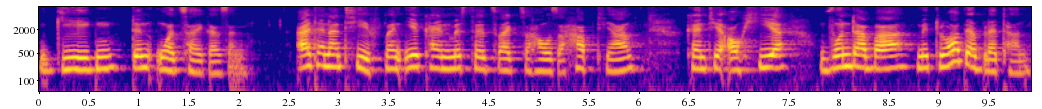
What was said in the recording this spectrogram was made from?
gegen den Uhrzeigersinn. Alternativ, wenn ihr keinen Mistelzweig zu Hause habt, ja, könnt ihr auch hier wunderbar mit Lorbeerblättern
